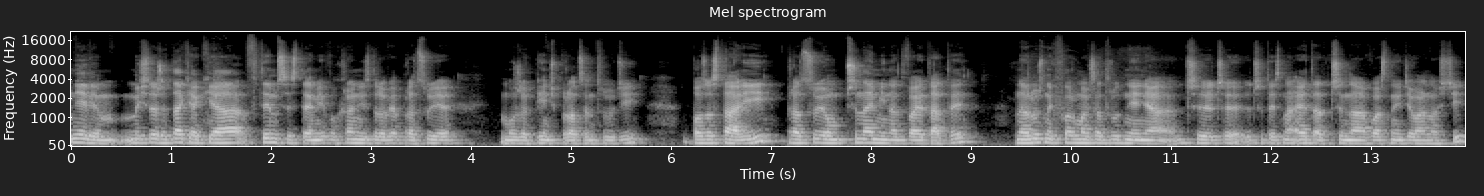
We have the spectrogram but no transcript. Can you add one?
nie wiem, myślę, że tak jak ja w tym systemie, w ochronie zdrowia pracuje może 5% ludzi, pozostali pracują przynajmniej na dwa etaty, na różnych formach zatrudnienia, czy, czy, czy to jest na etat, czy na własnej działalności.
